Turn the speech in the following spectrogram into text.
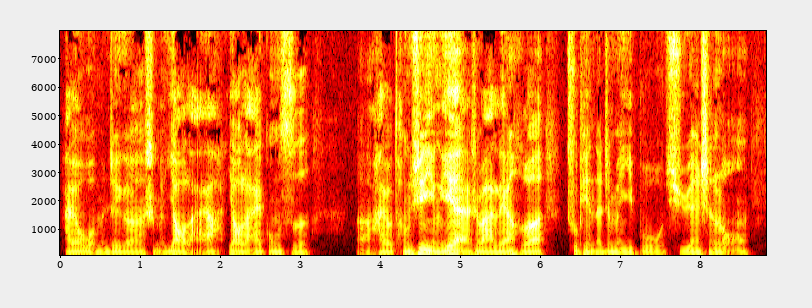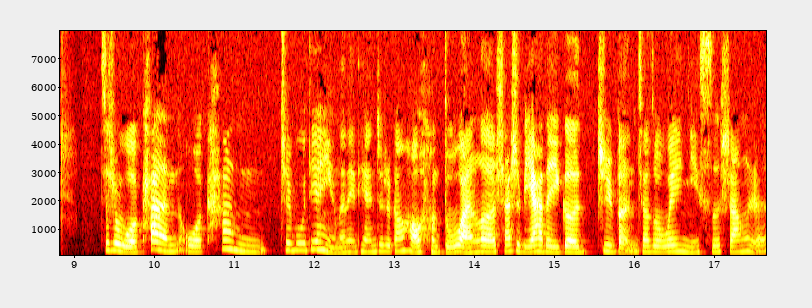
还有我们这个什么耀莱啊，耀莱公司啊、还有腾讯影业是吧，联合出品的这么一部《许愿神龙》。就是我看我看这部电影的那天，就是刚好读完了莎士比亚的一个剧本，叫做《威尼斯商人》，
